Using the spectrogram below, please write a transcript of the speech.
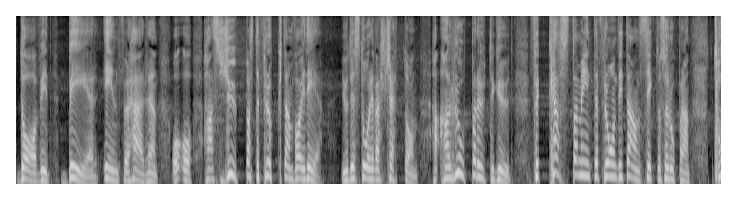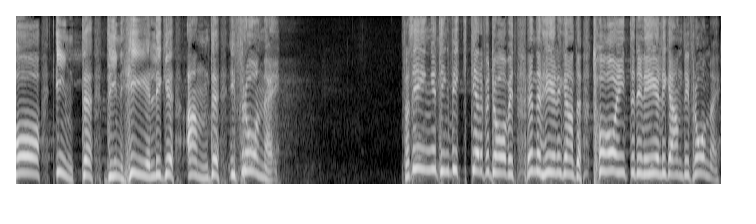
David ber inför Herren och, och hans djupaste fruktan, vad är det? Jo, det står i vers 13. Han, han, ropar ut till Gud. Förkasta mig inte från ditt ansikte och så ropar han. Ta inte din helige ande ifrån mig. Det fanns ingenting viktigare för David än den helige ande. Ta inte din helige ande ifrån mig.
